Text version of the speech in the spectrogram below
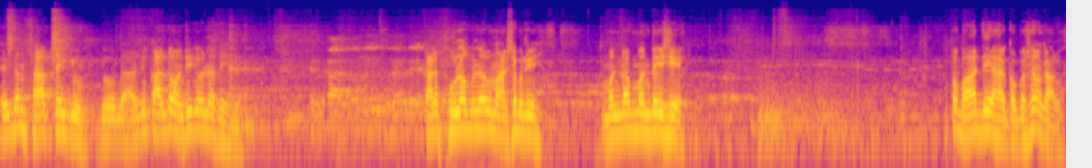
એકદમ સાફ થઈ ગયું. જોરદાર. હજુ કાલ તો અંધી જોરદાર થઈ ગયું. કાલે ફૂલો બધું મારશે બધું. મંડપ મંદિર છે. પણ બહાર દે હા પછી કાઢું?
